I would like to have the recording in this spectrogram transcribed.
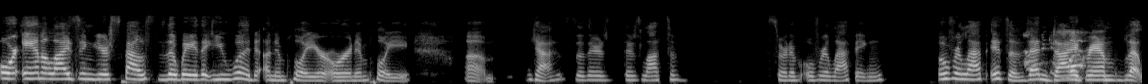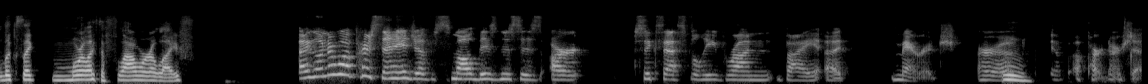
Or analyzing your spouse the way that you would an employer or an employee. Um, yeah, so there's there's lots of sort of overlapping overlap. It's a Venn diagram what, that looks like more like the flower of life. I wonder what percentage of small businesses are successfully run by a marriage or a, mm. a partnership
